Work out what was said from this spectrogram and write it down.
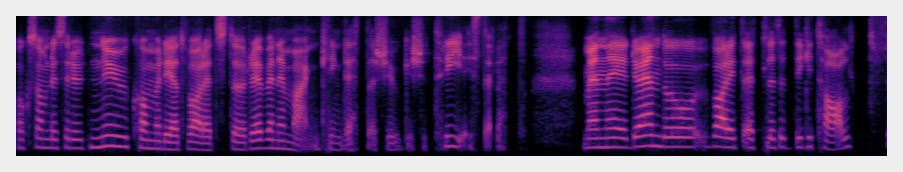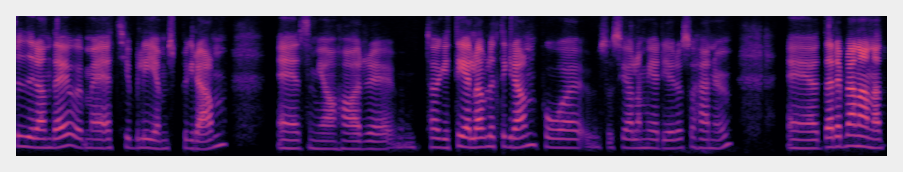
Och som det ser ut nu kommer det att vara ett större evenemang kring detta 2023 istället. Men eh, det har ändå varit ett litet digitalt firande med ett jubileumsprogram eh, som jag har eh, tagit del av lite grann på eh, sociala medier och så här nu. Eh, där det bland annat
